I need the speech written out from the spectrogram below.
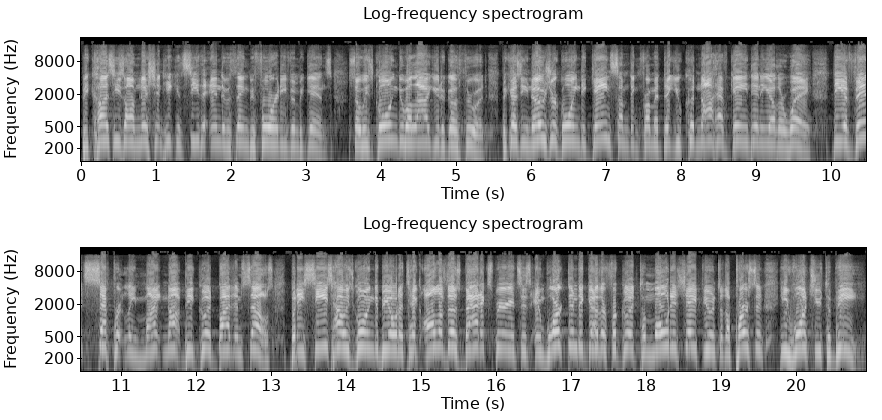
Because he's omniscient, he can see the end of a thing before it even begins. So he's going to allow you to go through it because he knows you're going to gain something from it that you could not have gained any other way. The events separately might not be good by themselves, but he sees how he's going to be able to take all of those bad experiences and work them together for good to mold and shape you into the person he wants you to be.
